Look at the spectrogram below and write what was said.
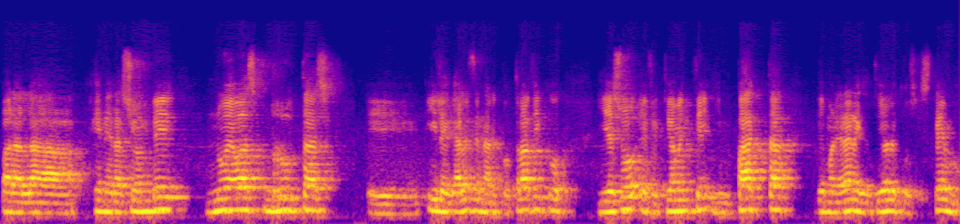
para la generación de nuevas rutas eh, ilegales de narcotráfico, y eso efectivamente impacta de manera negativa el ecosistema.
